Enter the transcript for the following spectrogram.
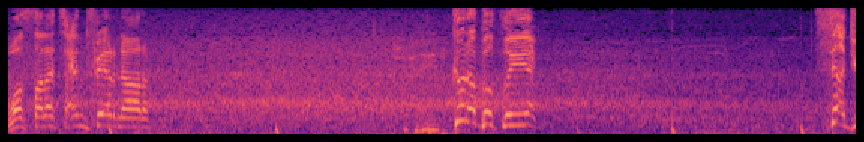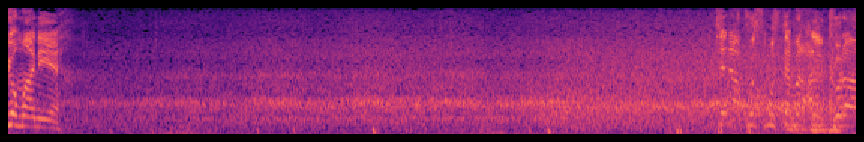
وصلت عند فيرنر. كرة بتضيع. ساديو ماني. تنافس مستمر على الكرة.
